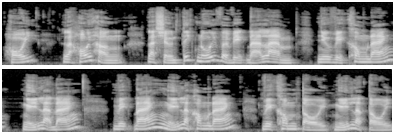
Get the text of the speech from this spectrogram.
Hối là hối hận, là sự tiếc nuối về việc đã làm, như việc không đáng, nghĩ là đáng, việc đáng nghĩ là không đáng, việc không tội nghĩ là tội,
